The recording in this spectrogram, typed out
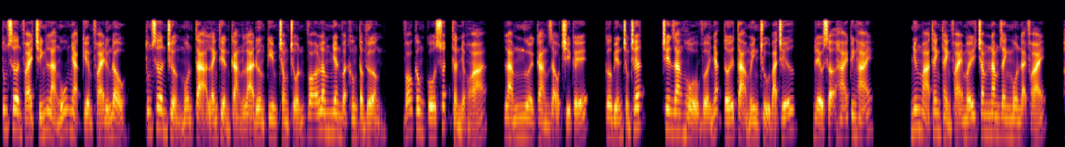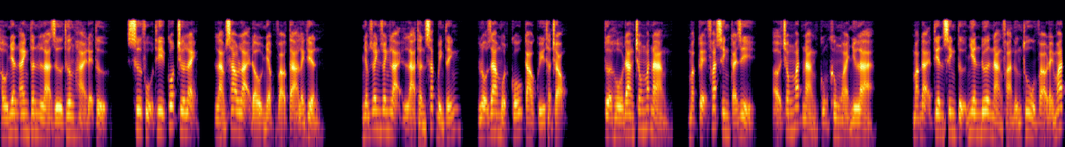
Tung sơn phái chính là ngũ nhạc kiếm phái đứng đầu, tung sơn trưởng môn tả lãnh thiền càng là đương kim trong trốn võ lâm nhân vật không tầm thường, võ công cố xuất thần nhập hóa, làm người càng giàu trí kế, cơ biến chống chết trên giang hồ vừa nhắc tới tả minh chủ ba chữ, đều sợ hãi kinh hãi nhưng mà thanh thành phái mấy trăm năm danh môn đại phái, hầu nhân anh thân là dư thương hải đệ tử, sư phụ thi cốt chưa lạnh, làm sao lại đầu nhập vào tả lãnh thiền nhậm doanh doanh lại là thần sắc bình tĩnh, lộ ra một cỗ cao quý thận trọng. Tựa hồ đang trong mắt nàng, mặc kệ phát sinh cái gì, ở trong mắt nàng cũng không ngoài như là. Mạc đại tiên sinh tự nhiên đưa nàng phản ứng thu vào đáy mắt,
